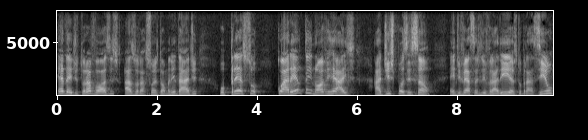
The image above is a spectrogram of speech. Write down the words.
É da editora Vozes, As Orações da Humanidade. O preço R$ 49,00 à disposição em diversas livrarias do Brasil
